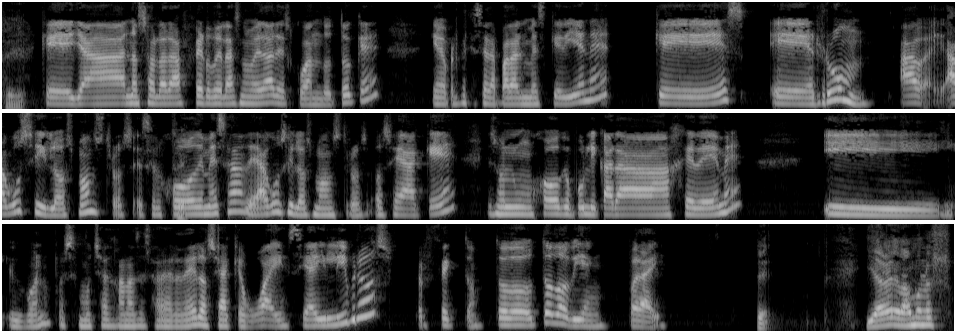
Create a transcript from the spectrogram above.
Sí. que ya nos hablará Fer de las novedades cuando toque, que me parece que será para el mes que viene, que es eh, Room, Agus y los monstruos. Es el juego Sí. de mesa de Agus y los monstruos. O sea que es un juego que publicará GDM y, y bueno, pues muchas ganas de saber de él. O sea que guay. Si hay libros, perfecto. Todo, todo bien por ahí. Sí. Y ahora vámonos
